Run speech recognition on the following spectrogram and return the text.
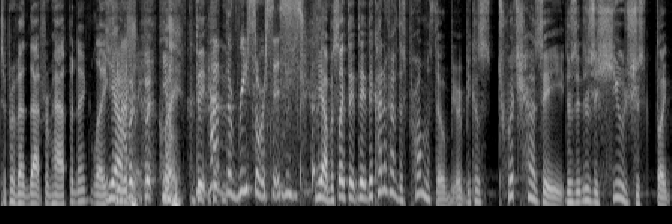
to prevent that from happening. Like, Yeah, you but but you know, like- they, have the resources. yeah, but it's like they, they, they kind of have this problem though be- because Twitch has a there's a, there's a huge just like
